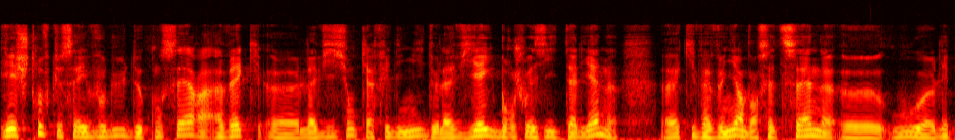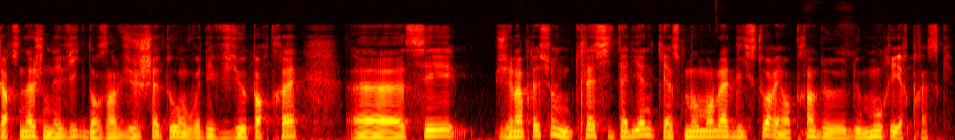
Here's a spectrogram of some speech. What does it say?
Et je trouve que ça évolue de concert avec euh, la vision qu'a Fellini de la vieille bourgeoisie italienne qui va venir dans cette scène où les personnages naviguent dans un vieux château, on voit des vieux portraits. C'est, j'ai l'impression, une classe italienne qui à ce moment-là de l'histoire est en train de mourir presque.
